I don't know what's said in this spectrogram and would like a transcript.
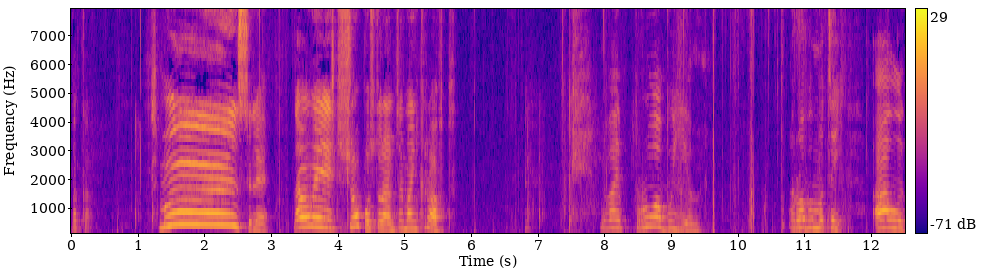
пока. В смысле? Да ми що построїмо? Це Майнкрафт. Давай пробуємо. Робимо цей алтарь.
